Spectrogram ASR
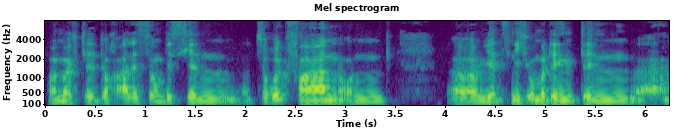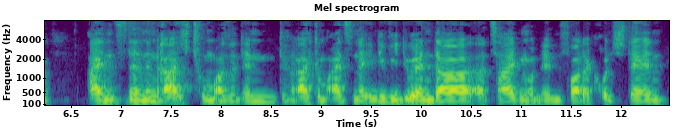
man möchte doch alles so ein bisschen zurückfahren und äh, jetzt nicht unbedingt den äh, einzelnen Reichtum, also den, den Reichtum einzelner Individuen da äh, zeigen und in den Vordergrund stellen,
